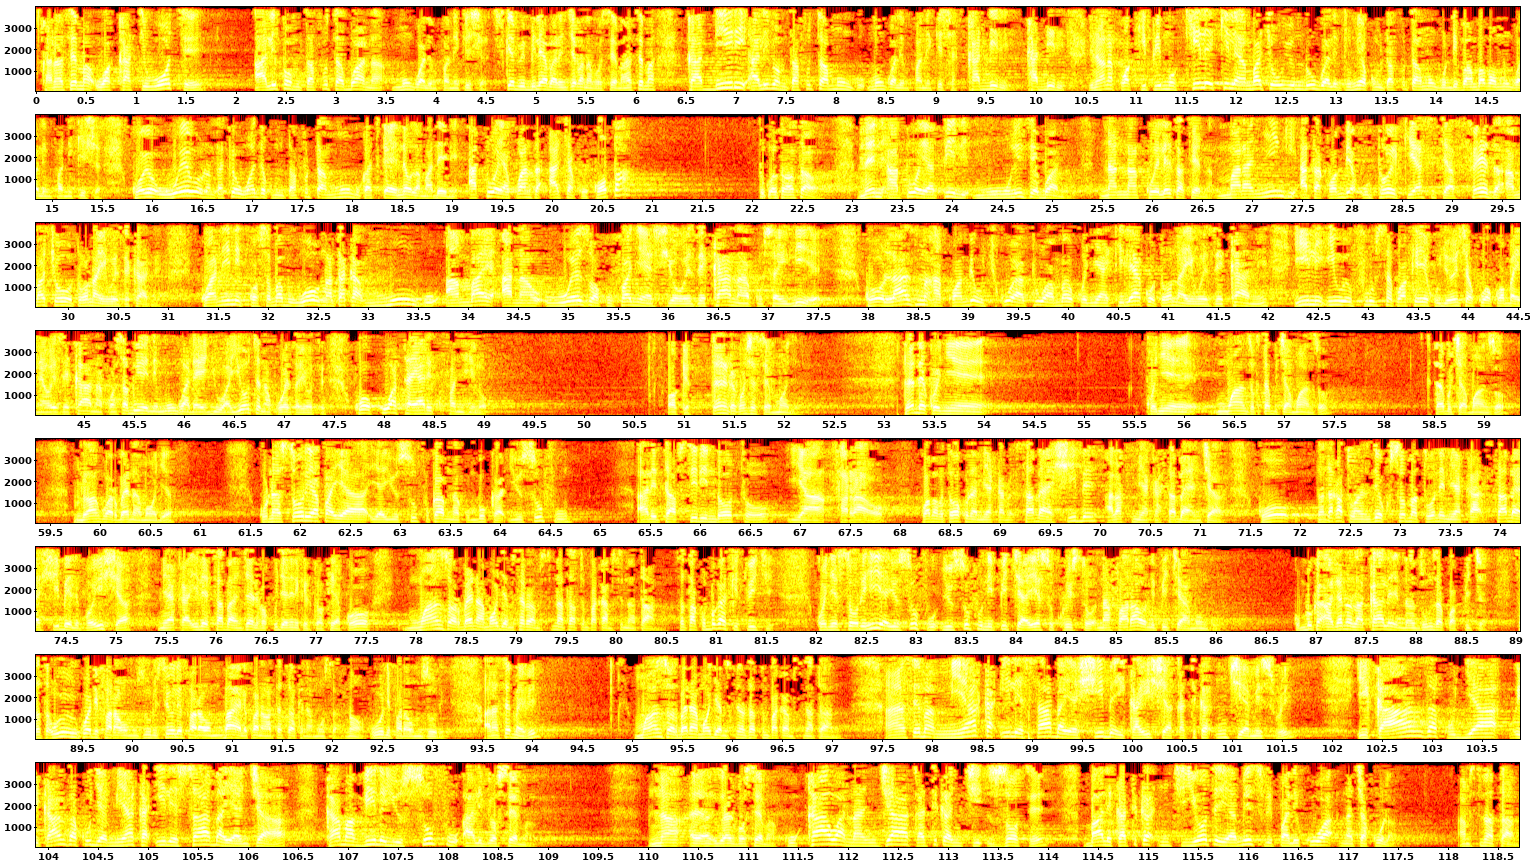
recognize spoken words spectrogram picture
anasema wakati wote alipomtafuta bwana mungu alimfanikisha. Sikia bibilia habari njema anavyosema. Anasema kadiri alivyomtafuta mungu mungu alimfanikisha. Kadiri kadiri. Inaona kwa kipimo kile kile ambacho huyu ndugu alitumia kumtafuta mungu ndivyo ambavyo mungu alimfanikisha. Kwa hiyo wewe unatakiwa uanze kumtafuta mungu katika eneo la madeni. Hatua ya kwanza acha kukopa tuko sawasawa then hatua ya pili muulize bwana. Na nakueleza tena mara nyingi atakwambia utoe kiasi cha fedha ambacho wewe utaona haiwezekani. Kwa nini? Kwa sababu wewe unataka mungu ambaye ana uwezo wa kufanya yasiyowezekana akusaidie. Kwa hiyo lazima akwambie uchukue hatua ambayo kwenye akili yako utaona haiwezekani ili iwe fursa kwake yeye kujionyesha kuwa kwamba inawezekana kwa sababu yeye ni mungu anayejua yote na kuweza yote. Kwao kuwa tayari kufanya hilo okay. Tena nikakuonyesha sehemu moja. Twende kwenye kwenye mwanzo kitabu cha mwanzo. Kitabu cha mwanzo mlango wa 41 kuna stori hapa ya, ya yusufu kama mnakumbuka yusufu alitafsiri ndoto ya farao kwamba kutakuwa kuna miaka saba ya shibe alafu miaka saba ya njaa. Kwao tunataka tuanzie kusoma tuone miaka saba ya shibe ilivyoisha miaka ile saba ya njaa ilivyokuja nini kilitokea. Kwao mwanzo 41 mstari wa 53 mpaka 55 sasa kumbuka kitu hichi. Kwenye stori hii ya yusufu yusufu ni picha ya yesu kristo na farao ni picha ya mungu. Kumbuka agano la kale linazungumza kwa picha. Sasa huyu ulikuwa ni farao mzuri sio yule farao mbaya alikuwa na watesa wakina musa. No huyu ni farao mzuri. Anasema hivi mwanzo 41 mpaka 55 anasema miaka ile saba ya shibe ikaisha katika nchi ya misri ikaanza kuja ikaanza kuja miaka ile saba ya njaa kama vile yusufu alivyosema. Na eh, alivyosema kukawa na njaa katika nchi zote bali katika nchi yote ya misri palikuwa na chakula. 55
